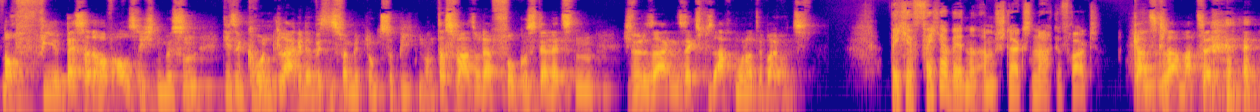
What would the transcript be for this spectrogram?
noch viel besser darauf ausrichten müssen, diese Grundlage der Wissensvermittlung zu bieten. Und das war so der Fokus der letzten, ich würde sagen, sechs bis acht Monate bei uns. Welche Fächer werden am stärksten nachgefragt? Ganz klar Mathe. äh,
